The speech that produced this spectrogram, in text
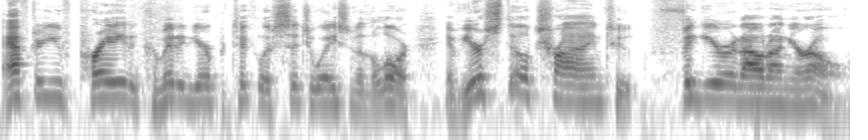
After you've prayed and committed your particular situation to the Lord, if you're still trying to figure it out on your own,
